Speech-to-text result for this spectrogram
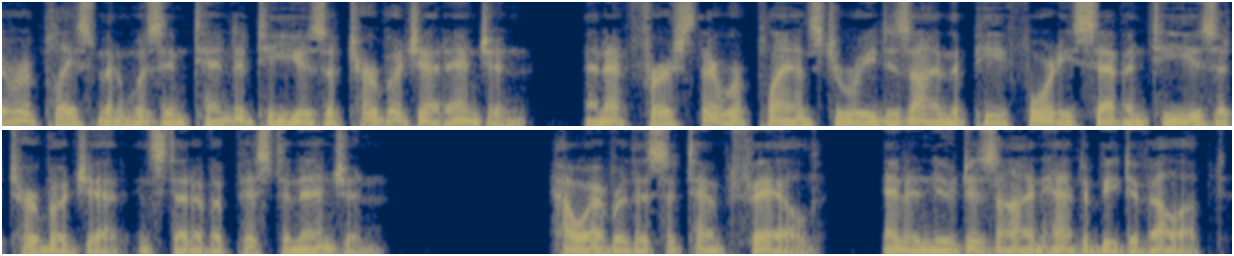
The replacement was intended to use a turbojet engine, and at first there were plans to redesign the P-47 to use a turbojet instead of a piston engine. However this attempt failed, and a new design had to be developed.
